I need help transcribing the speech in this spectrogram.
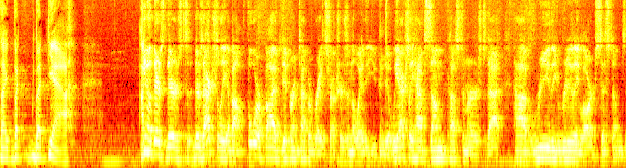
like, but, but yeah. You know, there's there's there's actually about four or five different type of rate structures in the way that you can do it. We actually have some customers that have really, really large systems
